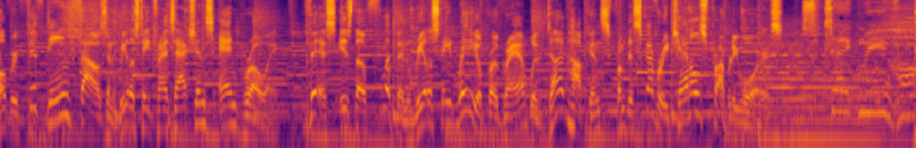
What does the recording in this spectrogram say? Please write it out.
Over 15,000 real estate transactions and growing. This is the Flippin' Real Estate Radio program with Doug Hopkins from Discovery Channel's Property Wars. So take me home.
